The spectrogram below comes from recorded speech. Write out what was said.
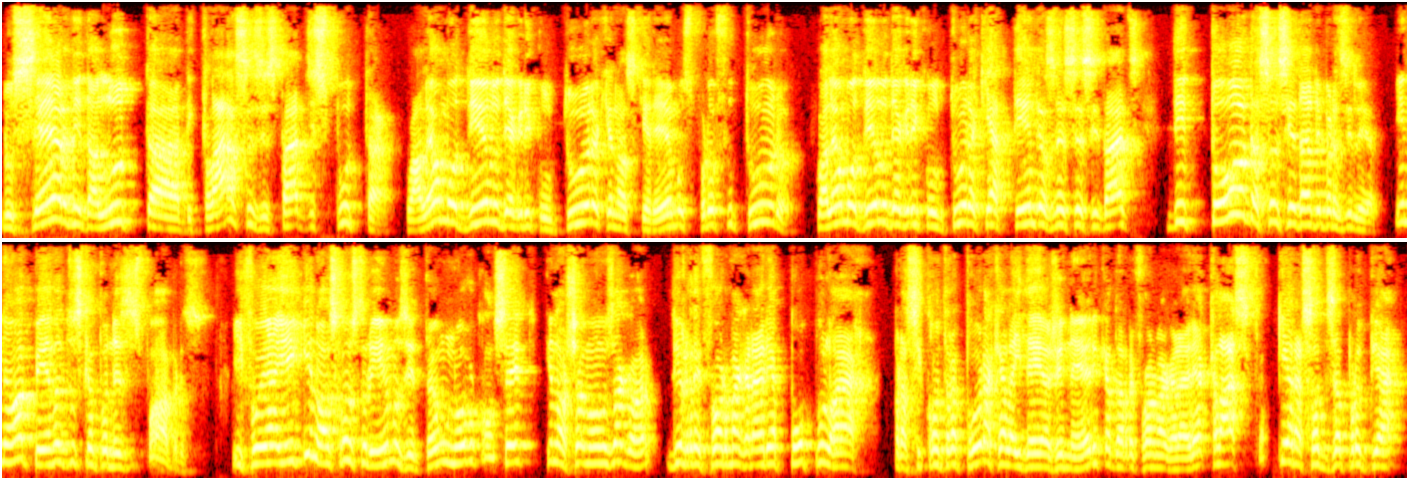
no cerne da luta de classes está a disputa. Qual é o modelo de agricultura que nós queremos para o futuro? Qual é o modelo de agricultura que atende às necessidades de toda a sociedade brasileira e não apenas dos camponeses pobres? E foi aí que nós construímos, então, um novo conceito, que nós chamamos agora de reforma agrária popular, para se contrapor àquela ideia genérica da reforma agrária clássica, que era só desapropriar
